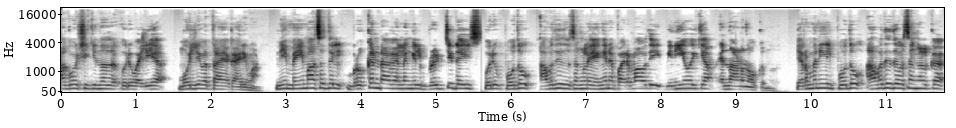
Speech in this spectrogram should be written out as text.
ആഘോഷിക്കുന്നത് ഒരു വലിയ മൂല്യവത്തായ കാര്യമാണ്. ഇനി മെയ് മാസത്തിൽ ബ്രുക്കൻ ഡാഗ് അല്ലെങ്കിൽ ബ്രിഡ്ജ് ഡേയ്സ് ഒരു പൊതു അവധി ദിവസങ്ങളെ എങ്ങനെ പരമാവധി വിനിയോഗിക്കാം എന്നാണ് നോക്കുന്നത്. ജർമ്മനിയിൽ പൊതു അവധി ദിവസങ്ങൾക്ക്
